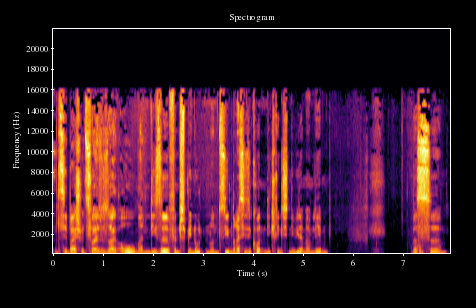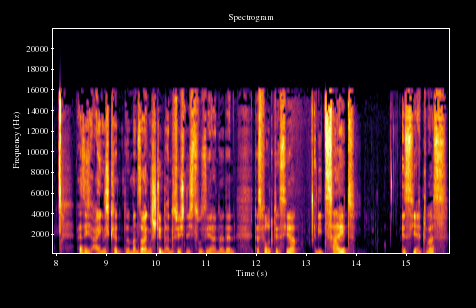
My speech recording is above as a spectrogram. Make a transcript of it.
dass ihr beispielsweise sagt, oh Mann, diese 5 Minuten und 37 Sekunden, die kriege ich nie wieder in meinem Leben. Das, äh, weiß ich, eigentlich könnte man sagen, das stimmt natürlich nicht so sehr, ne? Denn das Verrückte ist ja, die Zeit ist hier etwas,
